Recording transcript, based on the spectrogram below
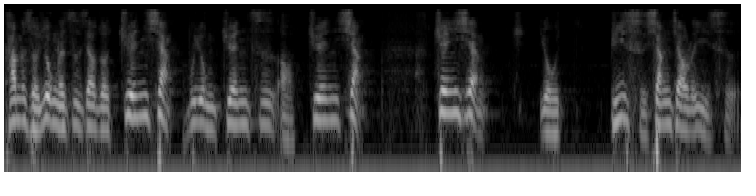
他们所用的字叫做捐项，不用捐资啊，捐项，捐项有彼此相交的意思。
